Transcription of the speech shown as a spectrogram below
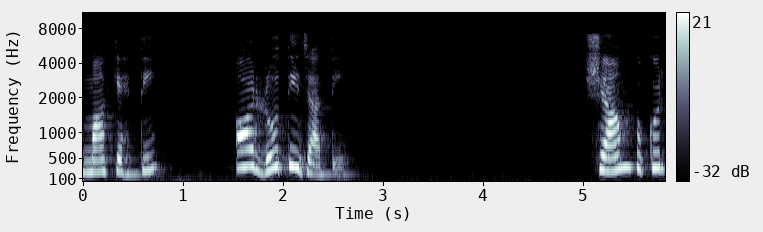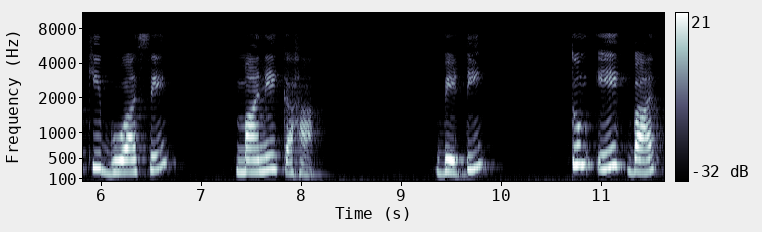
माँ कहती, और रोती जाती। श्याम पुकुर की बुआ से माँ ने कहा, बेटी, तुम एक बार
